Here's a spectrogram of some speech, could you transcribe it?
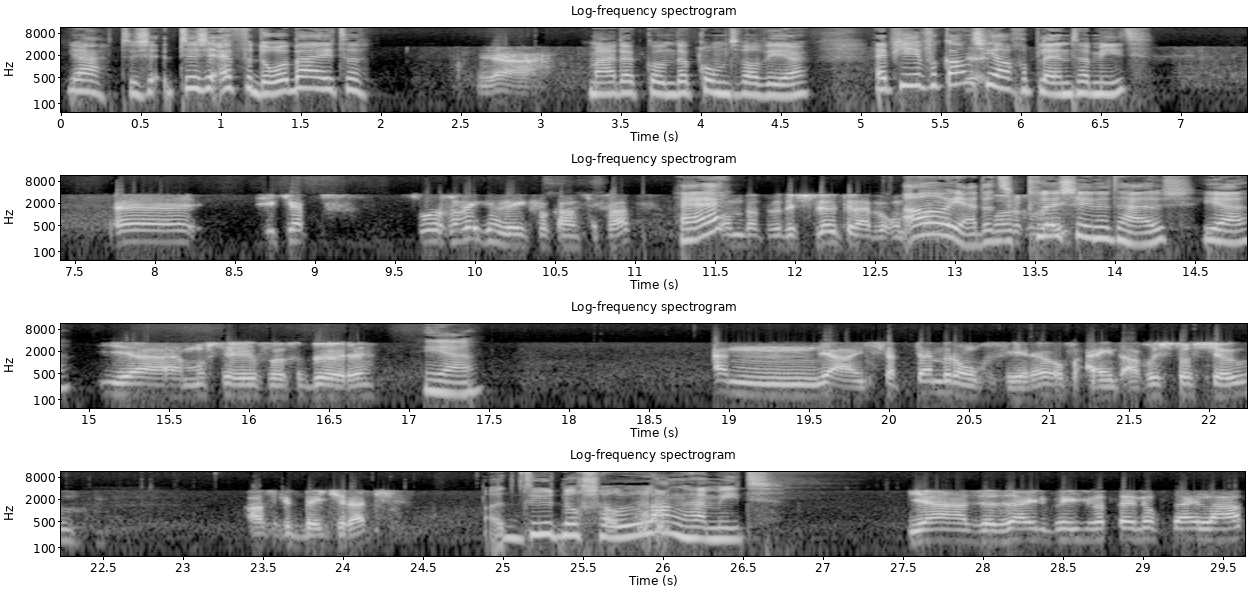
ja, het is, het is even doorbijten. Ja. Maar dat, komt dat komt wel weer. Heb je je vakantie al gepland, Hamid? Eh, ik heb vorige week een week vakantie gehad. Hè? Omdat we de sleutel hebben ontvangen. Oh ja, dat is Vorige klussen in het huis. Ja, Ja, er moest heel veel gebeuren. ja. En ja, in september ongeveer, of eind augustus zo. Als ik het een beetje red. Het duurt nog zo lang, Hamid. Ja, ze zijn, weet je wat zij nog zijn laat?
